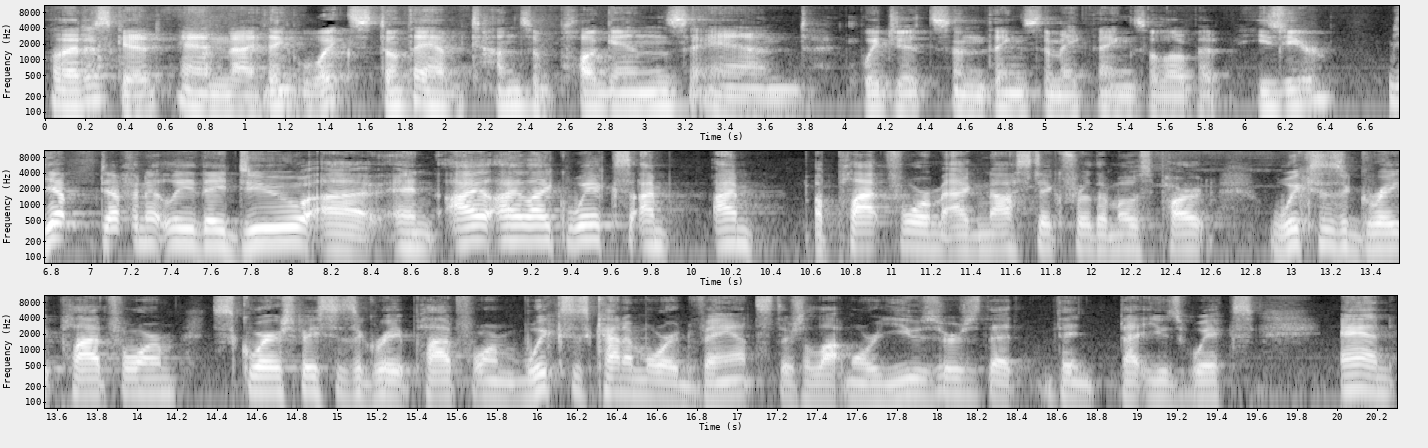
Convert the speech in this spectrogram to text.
Well, that is good. And I think Wix, don't they have tons of plugins and widgets and things to make things a little bit easier? Yep, definitely they do. Uh, and I, I like Wix. I'm I'm a platform agnostic for the most part. Wix is a great platform. Squarespace is a great platform. Wix is kind of more advanced. There's a lot more users that that, that use Wix, and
